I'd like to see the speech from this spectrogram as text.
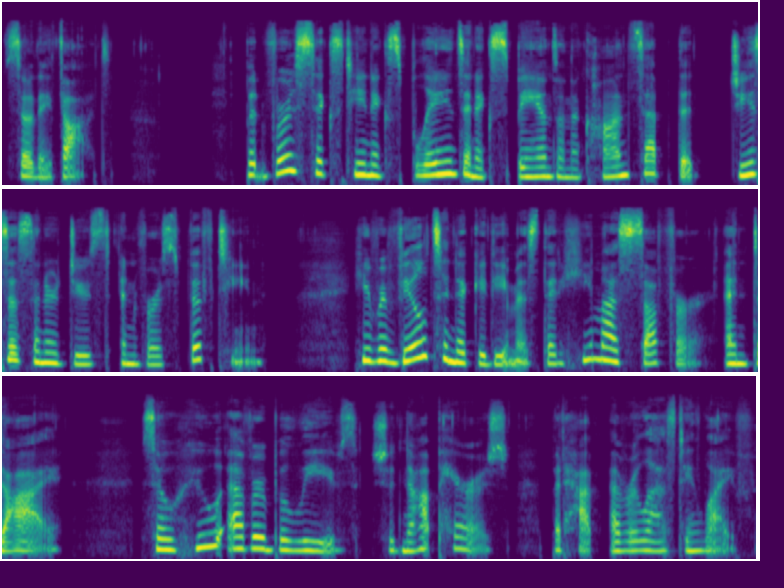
so they thought. But verse 16 explains and expands on the concept that Jesus introduced in verse 15. He revealed to Nicodemus that he must suffer and die so whoever believes should not perish, but have everlasting life.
